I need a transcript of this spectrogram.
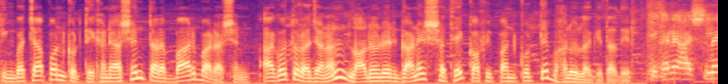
কিংবা চা পান করতে এখানে আসেন, তারা বারবার আসেন। আগতরা জানান, লালনের গানের সাথে কফি পান করতে ভালো লাগে তাদের। এখানে আসলে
